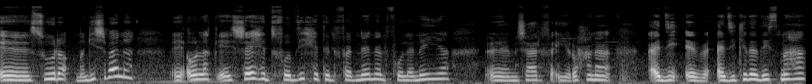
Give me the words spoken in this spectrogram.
آه صورة ما جيش بقى أنا. آه، أقول لك آه، شاهد فضيحة الفنانة الفلانية آه مش عارفة إيه. روح أنا أدي آه، أدي كده دي اسمها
